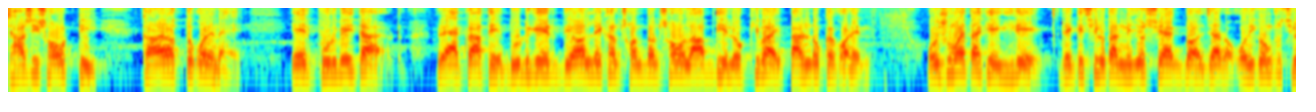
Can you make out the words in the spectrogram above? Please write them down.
ঝাঁসি শহরটি কারায়ত্ত করে নেয়। এর পূর্বেই তার এক রাতে দুর্গের দেওয়াল লেখান সন্তান সহ লাভ দিয়ে লক্ষ্মীবাই প্রাণ রক্ষা করেন। ওই সময় তাকে ঘিরে রেখেছিল তার নিজস্ব এক দল, যার অধিকাংশ ছিল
